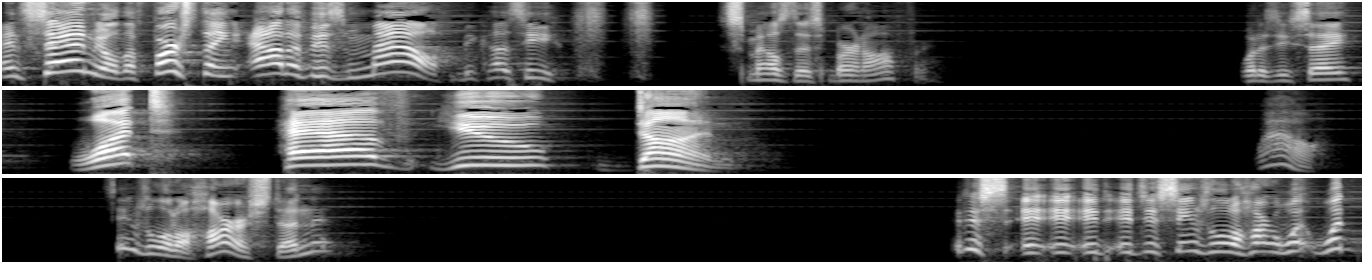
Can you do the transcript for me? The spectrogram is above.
And Samuel, the first thing out of his mouth, because he smells this burnt offering, what does he say? What have you done? Wow. Seems a little harsh, doesn't it? It just, it, it, it just seems a little hard. What, what,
